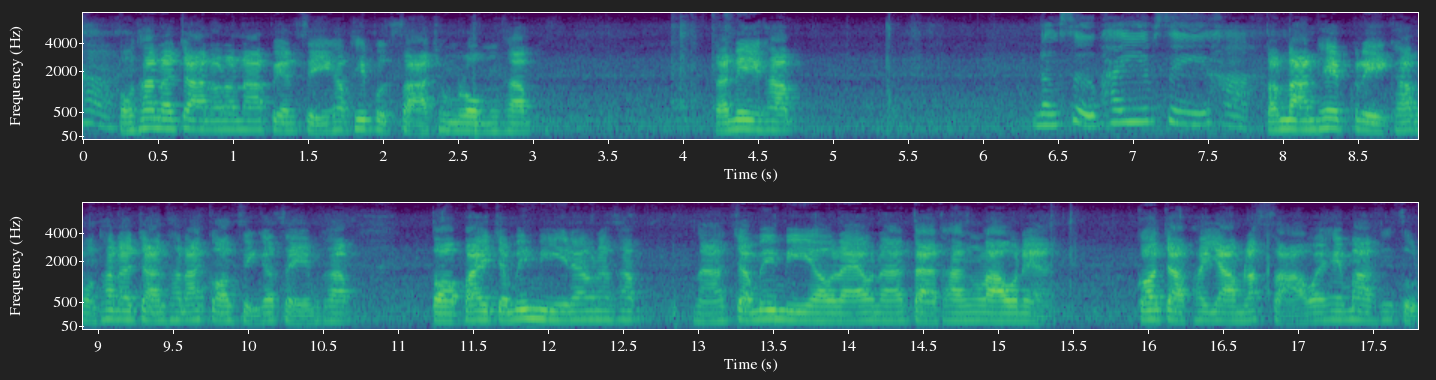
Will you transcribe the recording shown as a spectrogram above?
ค่ะ ของท่านอาจารย์อรนาเปลี่ยนสีครับที่ปรึกษาชมรมครับและนี่ครับ หนังสือไพ่ยิปซีค่ะ ตำนานเทพกรีกครับของท่านอาจารย์ธนกรสิงห์เกษมครับ ต่อไปจะไม่มีแล้วนะครับนะจะไม่มีเอาแล้วนะ แต่ทางเราเนี่ยก็จะพยายามรักษาไว้ให้มากที่สุด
